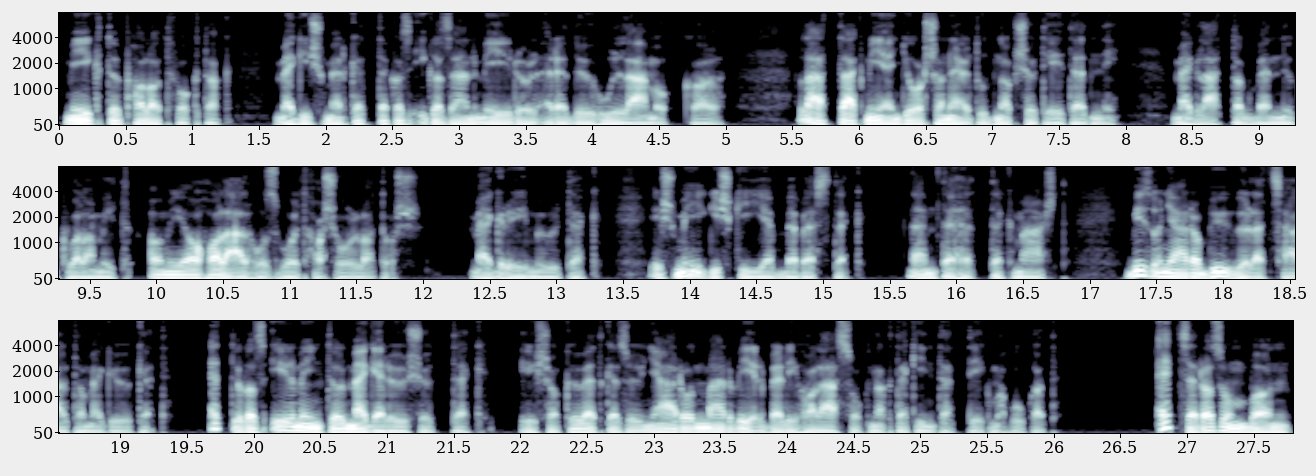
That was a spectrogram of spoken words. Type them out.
még több halat fogtak, megismerkedtek az igazán mélyről eredő hullámokkal. Látták, milyen gyorsan el tudnak sötétedni. Megláttak bennük valamit, ami a halálhoz volt hasonlatos. Megrémültek, és mégis kijebb vesztek. Nem tehettek mást. Bizonyára bűvölet szállta meg őket. Ettől az élménytől megerősödtek, és a következő nyáron már vérbeli halászoknak tekintették magukat. Egyszer azonban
